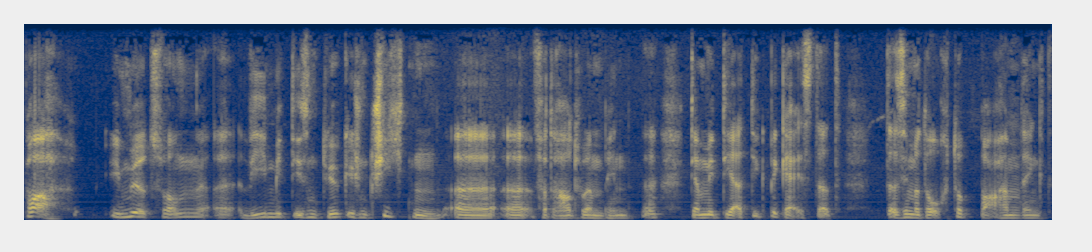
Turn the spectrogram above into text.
Boah, ich würde sagen, äh, wie ich mit diesen türkischen Geschichten äh, äh, vertraut worden bin. Äh, der mich derartig begeistert, dass ich mir gedacht habe, boah, haben denkt,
